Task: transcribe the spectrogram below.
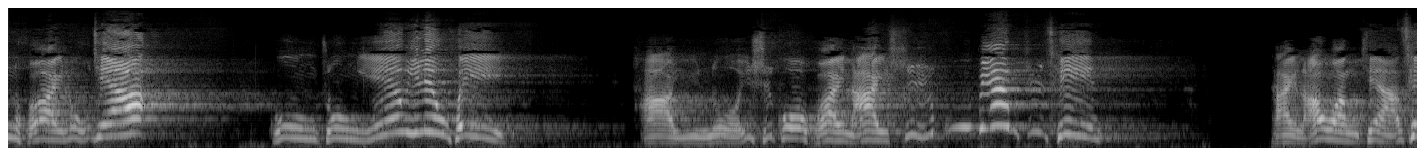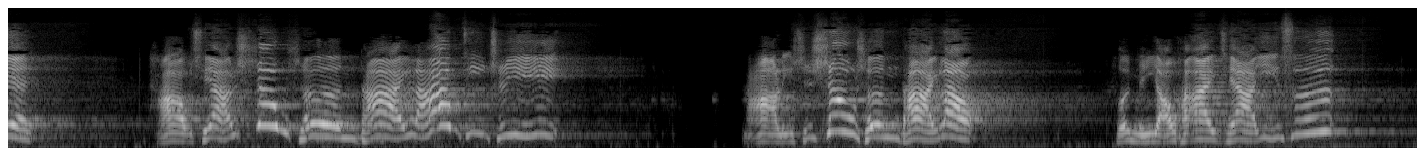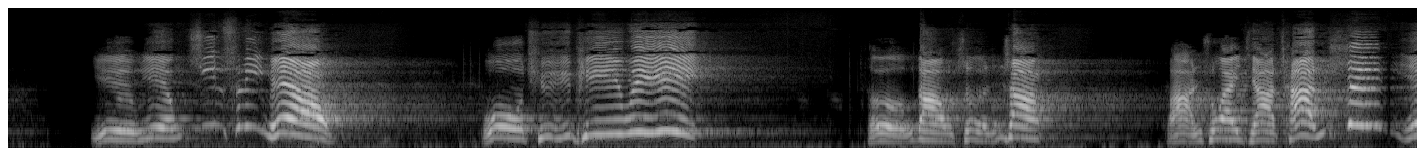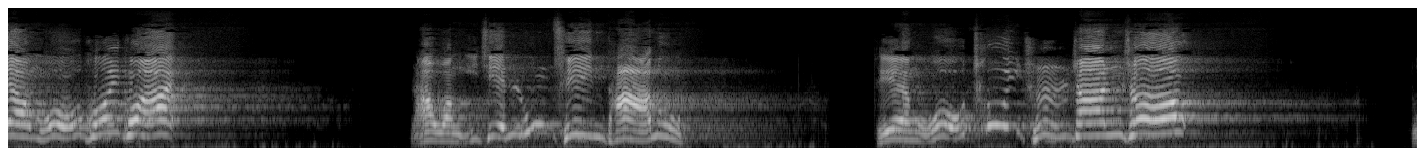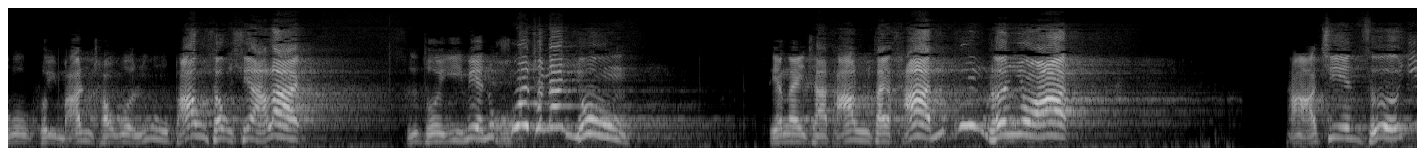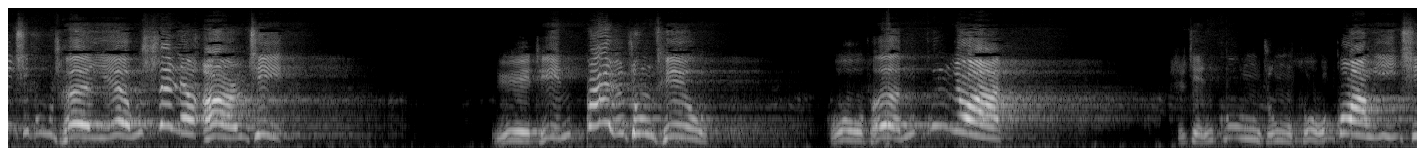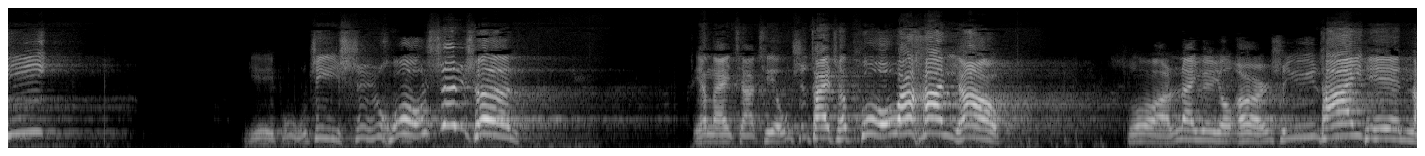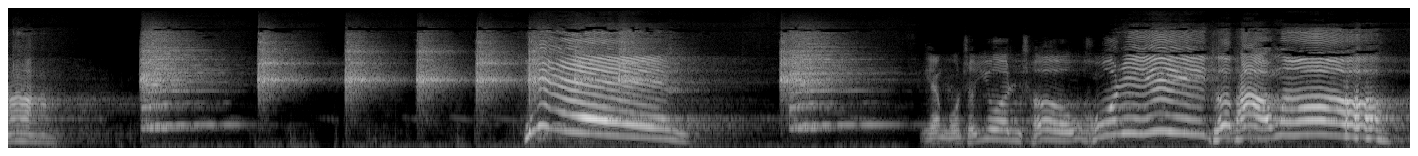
身怀陆家，宫中有一刘妃。她与内侍郭槐乃是姑表之亲，在老王家前讨下守身待老之意，哪里是守身待老？分明要害哀家一死，又有金丝李苗，不去脾胃。走到身上，凡说哀家缠身要莫快快。老王一见龙心大怒，将我推斥斩首。多亏满朝文武保守下来，此罪一免活存难用。将哀家打入在汉宫人员，那奸贼一气不成，又生了二计。约定八月中秋，各分宫院。只见宫中火光一起，也不知是火生生。将哀家就是在这破瓦寒窑，算来约有二十余载天呐、天！连我这冤仇火里特跑我！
